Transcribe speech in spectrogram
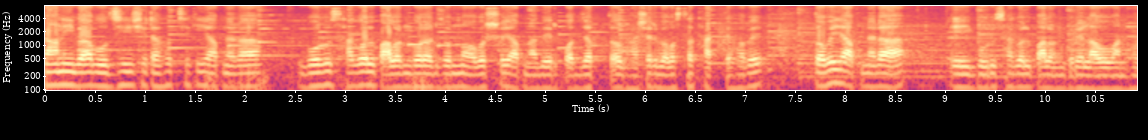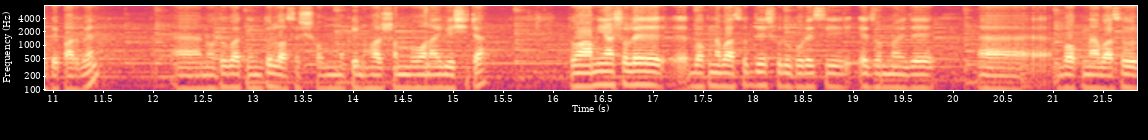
জানি বা বুঝি সেটা হচ্ছে কি, আপনারা গরু, ছাগল পালন করার জন্য অবশ্যই আপনাদের পর্যাপ্ত ঘাসের ব্যবস্থা থাকতে হবে। তবেই আপনারা এই গরু ছাগল পালন করে লাভবান হতে পারবেন। নতুবা কিন্তু লসের সম্মুখীন হওয়ার সম্ভাবনাই বেশিটা। তো আমি আসলে বকনা বাছুর দিয়ে শুরু করেছি এজন্যই যে বকনা বাছুর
